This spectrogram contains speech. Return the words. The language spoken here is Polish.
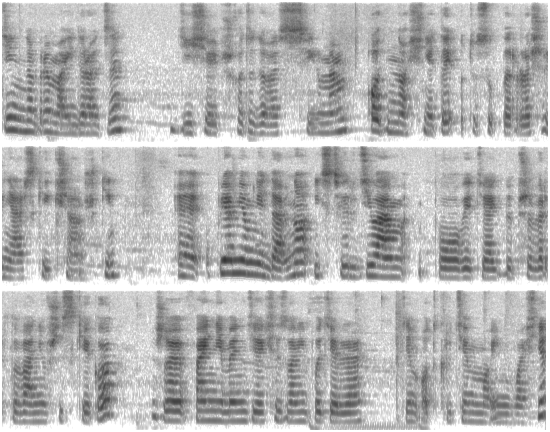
Dzień dobry moi drodzy. Dzisiaj przychodzę do Was z filmem odnośnie tej oto super rośliniarskiej książki. E, kupiłam ją niedawno i stwierdziłam po, wiecie, jakby przewertowaniu wszystkiego, że fajnie będzie, jak się z Wami podzielę tym odkryciem moim właśnie,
